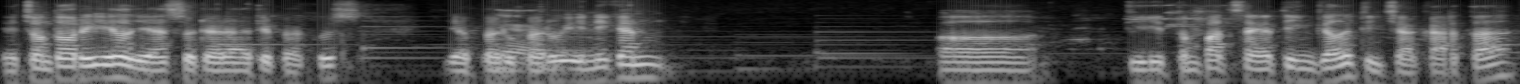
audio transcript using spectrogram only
Ya, contoh real ya, saudara Ade Bagus. Ya, baru-baru ini kan eh, di tempat saya tinggal di Jakarta,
